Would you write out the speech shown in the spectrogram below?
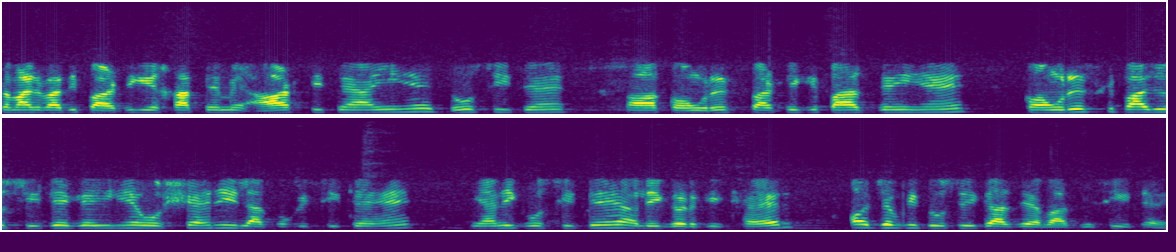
समाजवादी पार्टी के खाते में आठ सीटें आई हैं, दो सीटें कांग्रेस पार्टी के पास गई हैं। कांग्रेस के पास जो सीटें गई हैं, वो शहरी इलाकों की सीटें हैं, यानी वो सीटें हैं अलीगढ़ की खैर और जबकि दूसरी गाजियाबाद की सीट है।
